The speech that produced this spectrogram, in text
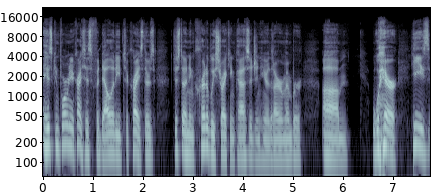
his conformity to christ his fidelity to christ. There's just an incredibly striking passage in here that i remember um where he's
